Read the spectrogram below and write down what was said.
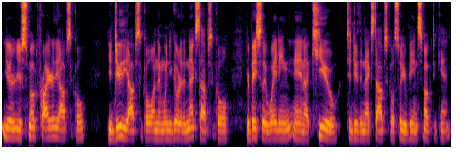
You're, you're smoked prior to the obstacle. You do the obstacle. And then when you go to the next obstacle, you're basically waiting in a queue to do the next obstacle. So you're being smoked again.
